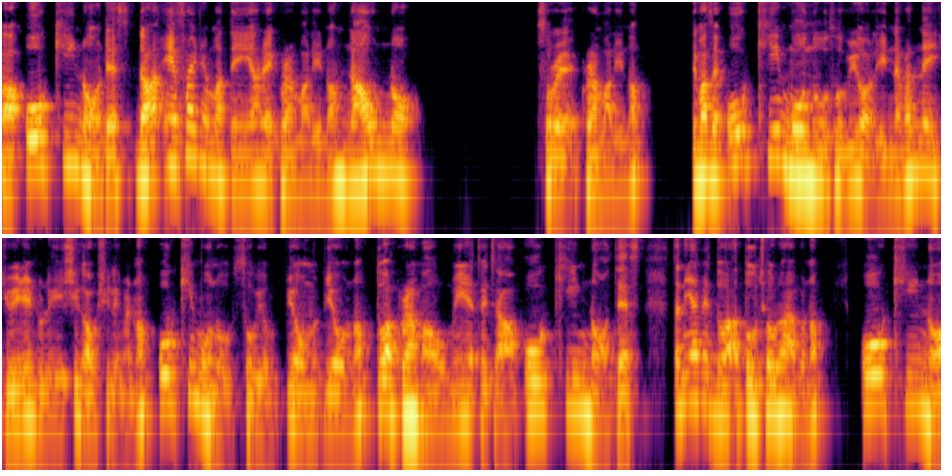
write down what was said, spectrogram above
အာ okino des ဒါ in5 ထဲမှာသင်ရတဲ့ grammar လေးနော် noun not ဆိုတဲ့ grammar လေးနော်ဒီမှာဆို okimono ဆိုပြီးတော့လေနံပါတ်2ရွေးတဲ့လူလေးရှိကောင်းရှိလိမ့်မယ်နော် okimono ဆိုပြီးတော့ပြောမပြောနော်သူက grammar ကိုမေးတဲ့အတွက်ကြောင့် okino des တနည်းအားဖြင့်သူကအတူချုပ်ထားတာပေါ့နော် okino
